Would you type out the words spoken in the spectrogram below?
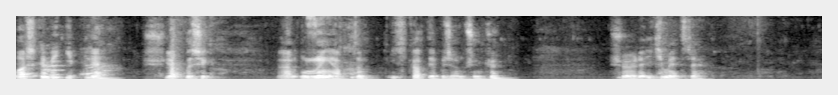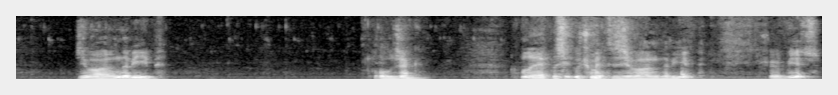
başka bir iple şu yaklaşık ben uzun yaptım. iki kat yapacağım çünkü. Şöyle 2 metre civarında bir ip olacak. Bu da yaklaşık 3 metre civarında bir ip. Şöyle bir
